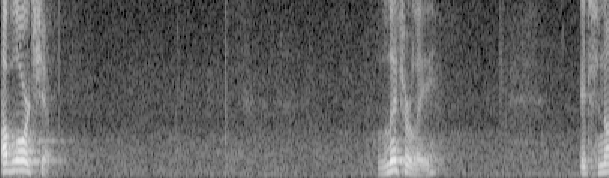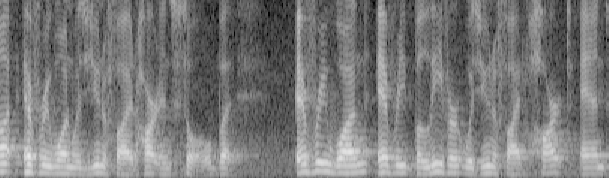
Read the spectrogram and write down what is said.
of lordship. Literally, it's not everyone was unified heart and soul, but everyone, every believer was unified heart and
